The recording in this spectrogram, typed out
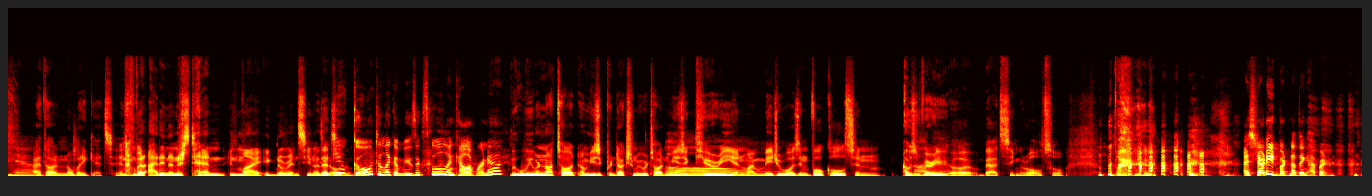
Yeah. I thought nobody gets it. But I didn't understand in my ignorance, you know, that Did you oh, go to like a music school in California? we- we were not taught uh, music production. We were taught music theory, and my major was in vocals. And I was a very uh, bad singer, also. I studied, but nothing happened.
